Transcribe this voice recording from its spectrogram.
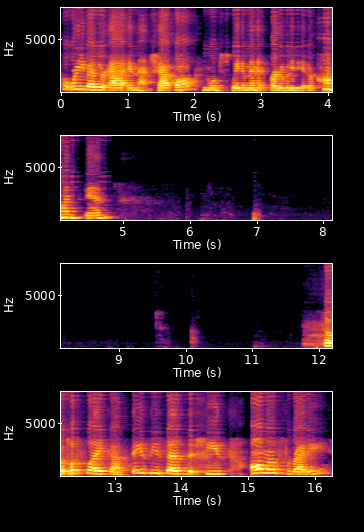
put where you guys are at in that chat box and we'll just wait a minute for everybody to get their comments in. So it looks like uh, Stacy says that she's almost ready.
